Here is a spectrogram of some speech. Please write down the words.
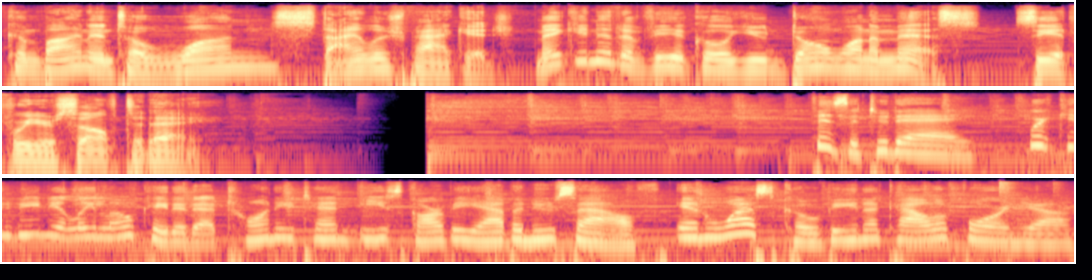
combine into one stylish package, making it a vehicle you don't want to miss. See it for yourself today. Visit today. We're conveniently located at 2010 East Garvey Avenue South in West Covina, California.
